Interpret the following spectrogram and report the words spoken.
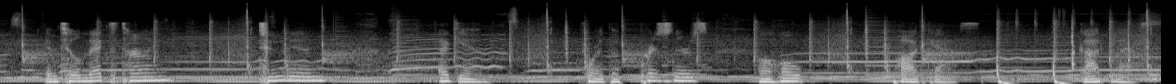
Until next time, tune in again for the Prisoners of Hope podcast. God bless.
